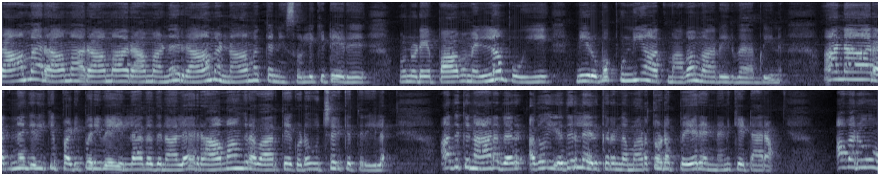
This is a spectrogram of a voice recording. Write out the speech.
ராம ராமா ராமா ராமான்னு ராம நாமத்தை நீ சொல்லிக்கிட்டே இரு. உன்னுடைய பாவம் எல்லாம் போய் நீ ரொம்ப புண்ணிய ஆத்மாவா மாறிடுவ அப்படின்னு. ஆனா ரத்னகிரிக்கு படிப்பறிவே இல்லாததுனால ராமாங்கிற வார்த்தையை கூட உச்சரிக்க தெரியல. அதுக்கு நாரதர் அதோ எதிரில் இருக்கிற அந்த மரத்தோட பேர் என்னன்னு கேட்டாராம். அவரும்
